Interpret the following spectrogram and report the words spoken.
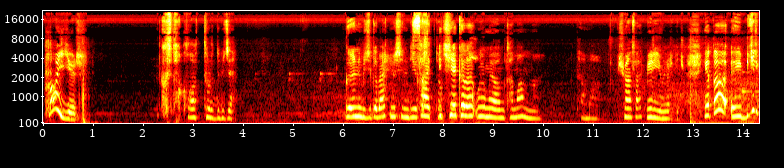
Hayır. Kız takla attırdı bize. Granny bizi gebertmesin diye. Saat takla- 2'ye kadar uyumayalım tamam mı? Tamam. Şu an saat 1.24 geçiyor. Ya da e, bir,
